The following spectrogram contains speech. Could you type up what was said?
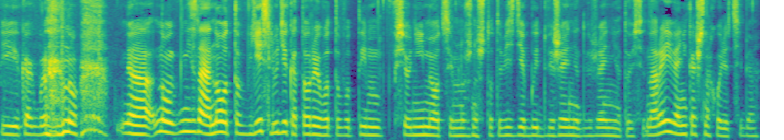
И как бы, ну, э, ну, не знаю, но вот есть люди, которые вот, вот им все не имется, им нужно что-то везде быть, движение, движение. То есть на рейве они, конечно, находят себя.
